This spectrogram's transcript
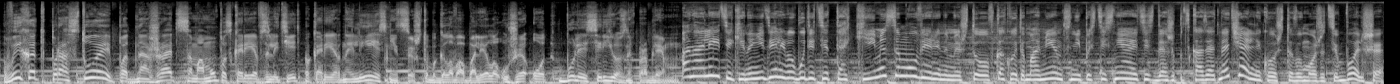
Выход простой — поднажать самому поскорее взлететь по карьерной лестнице, чтобы голова болела уже от более серьезных проблем. Аналитики, на неделе вы будете такими самоуверенными, что в какой-то момент момент не постесняйтесь даже подсказать начальнику, что вы можете больше.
